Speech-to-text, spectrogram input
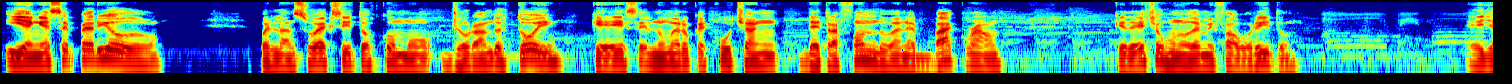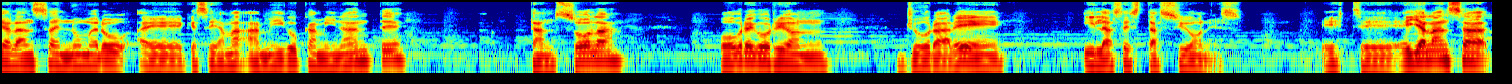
Y en ese periodo, pues lanzó éxitos como Llorando Estoy, que es el número que escuchan de trasfondo en el background, que de hecho es uno de mis favoritos. Ella lanza el número eh, que se llama Amigo Caminante, Tan Sola, Pobre Gorrión, Lloraré y Las Estaciones. Este, ella lanza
